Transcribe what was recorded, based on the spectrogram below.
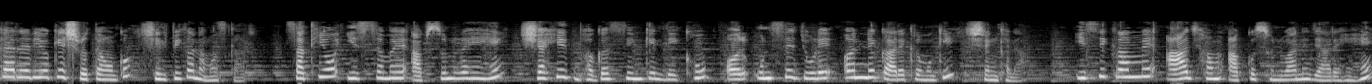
सहकार रेडियो के श्रोताओं को शिल्पी का नमस्कार। साथियों, इस समय आप सुन रहे हैं शहीद भगत सिंह के लेखों और उनसे जुड़े अन्य कार्यक्रमों की श्रृंखला। इसी क्रम में आज हम आपको सुनवाने जा रहे हैं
